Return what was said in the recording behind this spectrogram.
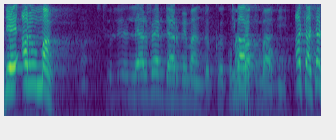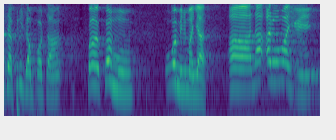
des armements. L'affaire d'armement, tu m'as dit. Attends, ça c'est plus important. Comme- Comme m'a dit, ah, na armement yé.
